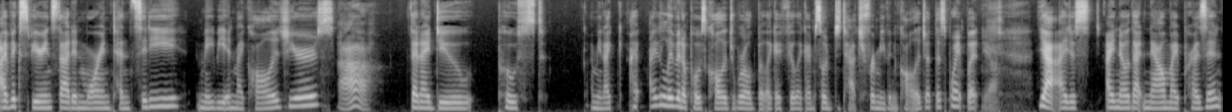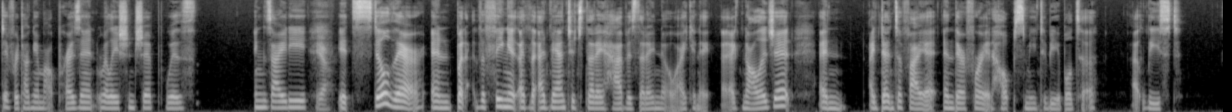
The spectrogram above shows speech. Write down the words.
I've experienced that in more intensity, maybe in my college years, ah than I do post. I mean, I, I, I live in a post college world, but like I feel like I'm so detached from even college at this point. But yeah yeah, I just, I know that now my present, if we're talking about present relationship with anxiety, yeah it's still there. And, but the thing, is, the advantage that I have is that I know I can a- acknowledge it and identify it. And therefore it helps me to be able to at least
